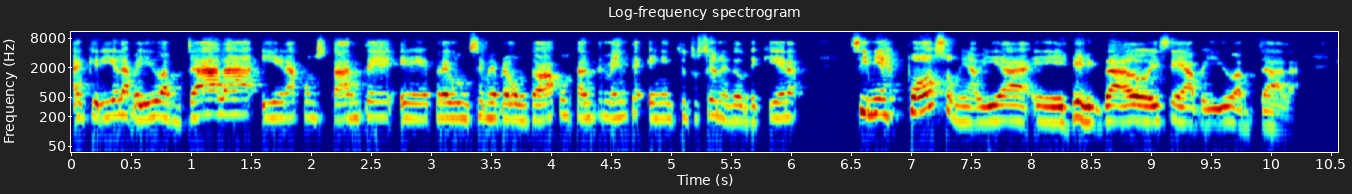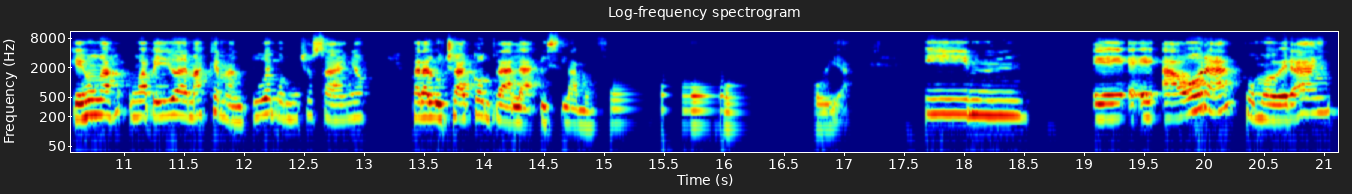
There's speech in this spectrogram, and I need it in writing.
adquirí el apellido Abdala y era constante, se me preguntaba constantemente en instituciones, donde quiera si mi esposo me había eh, dado ese apellido Abdala, que es un, apellido además que mantuve por muchos años para luchar contra la islamofobia. Y mm, eh, eh, ahora, como verán,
